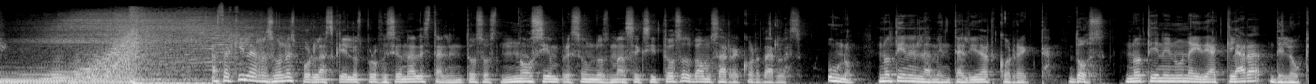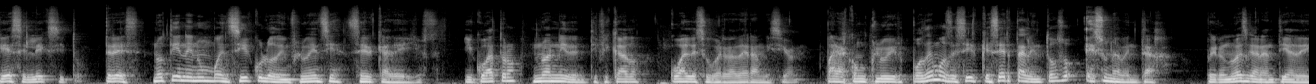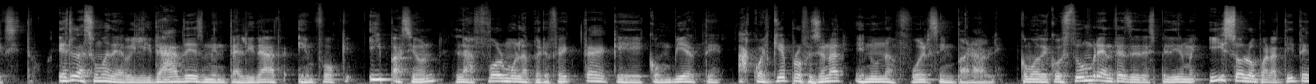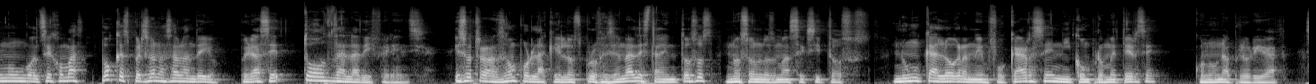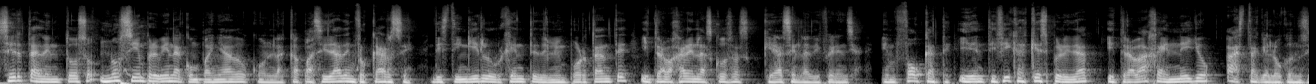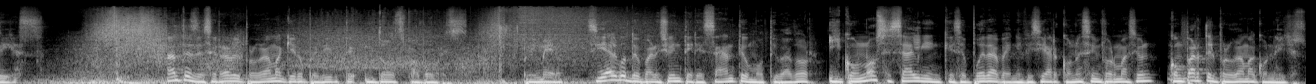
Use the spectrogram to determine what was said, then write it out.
Hasta aquí las razones por las que los profesionales talentosos no siempre son los más exitosos, vamos a recordarlas. 1. No tienen la mentalidad correcta. 2. No tienen una idea clara de lo que es el éxito. 3. No tienen un buen círculo de influencia cerca de ellos. Y 4. No han identificado cuál es su verdadera misión. Para concluir, podemos decir que ser talentoso es una ventaja, pero no es garantía de éxito. Es la suma de habilidades, mentalidad, enfoque y pasión la fórmula perfecta que convierte a cualquier profesional en una fuerza imparable. Como de costumbre, antes de despedirme y solo para ti tengo un consejo más. Pocas personas hablan de ello, pero hace toda la diferencia. Es otra razón por la que los profesionales talentosos no son los más exitosos. Nunca logran enfocarse ni comprometerse con una prioridad. Ser talentoso no siempre viene acompañado con la capacidad de enfocarse, distinguir lo urgente de lo importante y trabajar en las cosas que hacen la diferencia. Enfócate, identifica qué es prioridad y trabaja en ello hasta que lo consigas. Antes de cerrar el programa quiero pedirte dos favores. Primero, si algo te pareció interesante o motivador y conoces a alguien que se pueda beneficiar con esa información, comparte el programa con ellos.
